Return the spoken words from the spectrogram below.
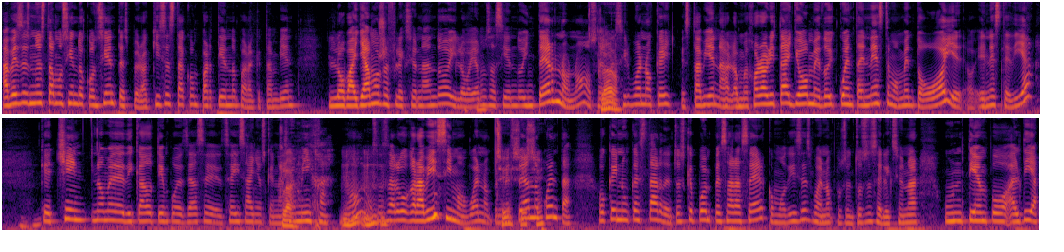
a veces no estamos siendo conscientes, pero aquí se está compartiendo para que también lo vayamos reflexionando y lo vayamos haciendo interno, ¿no? O sea, decir, bueno, ok, está bien, a lo mejor ahorita yo me doy cuenta en este momento, hoy, en este día, que chin, no me he dedicado tiempo desde hace seis años que nació mi hija, ¿no? O sea, es algo gravísimo. Bueno, pues me estoy dando cuenta. Ok, nunca es tarde. Entonces, ¿qué puedo empezar a hacer? Como dices, bueno, pues entonces seleccionar un tiempo al día.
